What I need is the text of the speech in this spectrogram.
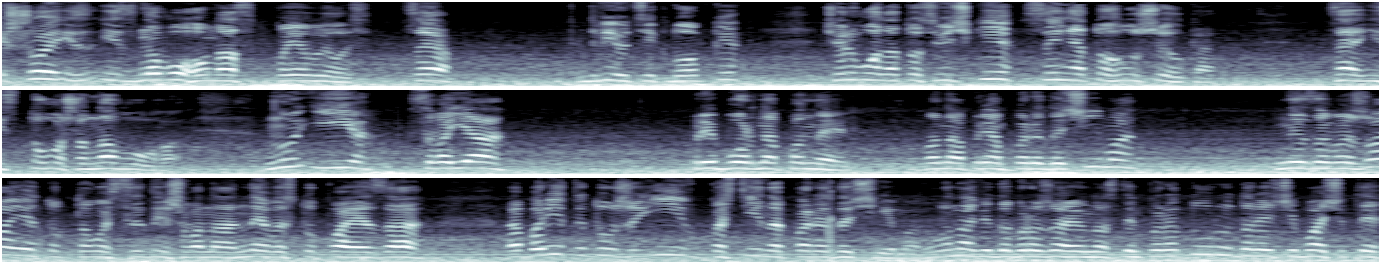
і що із, із нового у нас з'явилось? Це дві оці кнопки. Червона то свічки, синя то глушилка. Це із того, що нового. Ну і своя приборна панель. Вона прямо перед очима не заважає, тобто ось сидиш, вона не виступає за габаріти дуже і постійно перед очима. Вона відображає у нас температуру, до речі, бачите,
